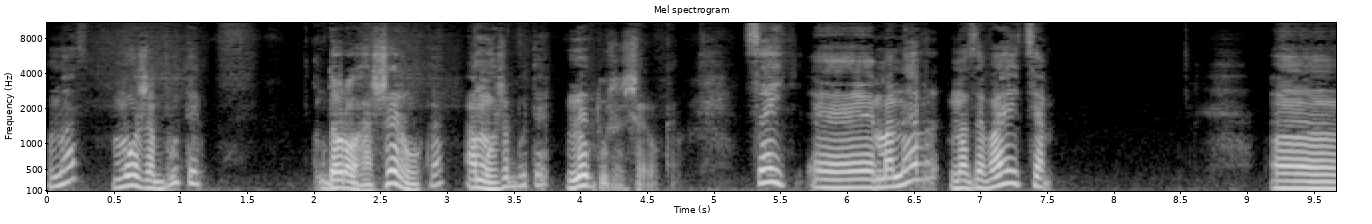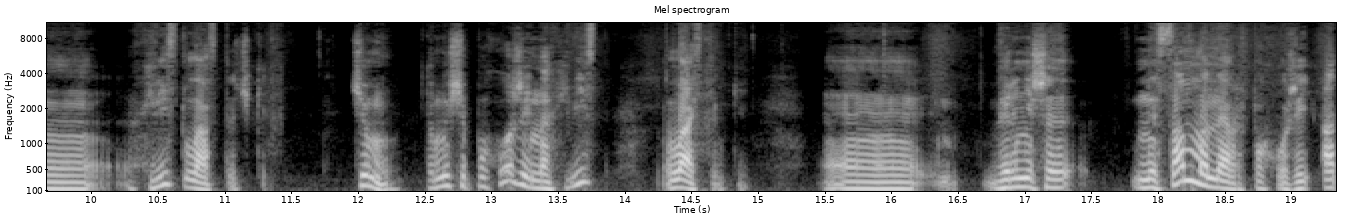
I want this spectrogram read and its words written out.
у нас може бути дорога широка, а може бути не дуже широка. Цей е, маневр називається е, хвіст ласточки. Чому? Тому що похожий на хвіст ластівки. Е, вірніше, не сам маневр похожий, а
